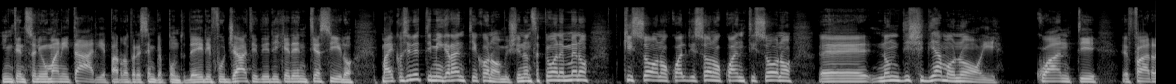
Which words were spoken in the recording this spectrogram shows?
intenzioni umanitarie, parlo per esempio appunto dei rifugiati dei richiedenti asilo, ma i cosiddetti migranti economici non sappiamo nemmeno chi sono, quali sono, quanti sono, eh, non decidiamo noi quanti eh, far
